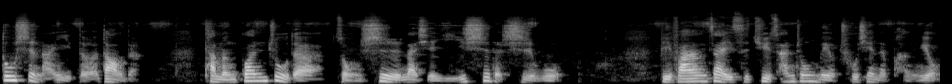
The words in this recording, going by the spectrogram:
都是难以得到的。他们关注的总是那些遗失的事物，比方在一次聚餐中没有出现的朋友，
